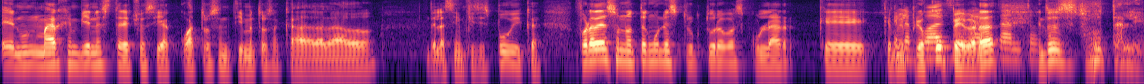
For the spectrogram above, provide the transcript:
en un margen bien estrecho, hacia 4 centímetros a cada lado de la sínfisis pública. Fuera de eso, no tengo una estructura vascular que, que Que me preocupe, ¿verdad? tanto. Entonces, pútale,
